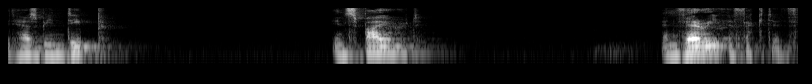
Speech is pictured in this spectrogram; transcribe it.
It has been deep, inspired, and very effective.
